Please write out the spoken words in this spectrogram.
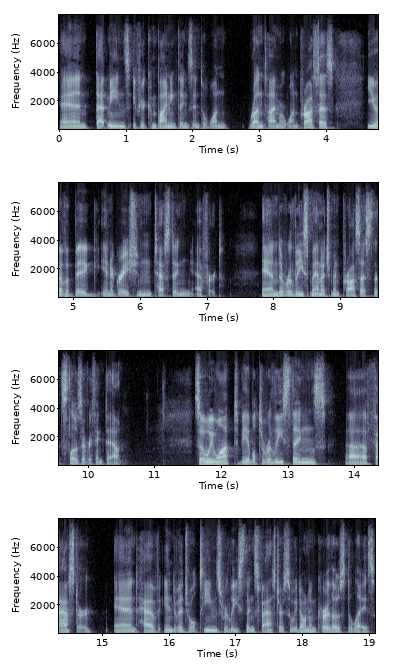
And that means if you're combining things into one runtime or one process, you have a big integration testing effort and a release management process that slows everything down. So we want to be able to release things uh, faster and have individual teams release things faster so we don't incur those delays.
